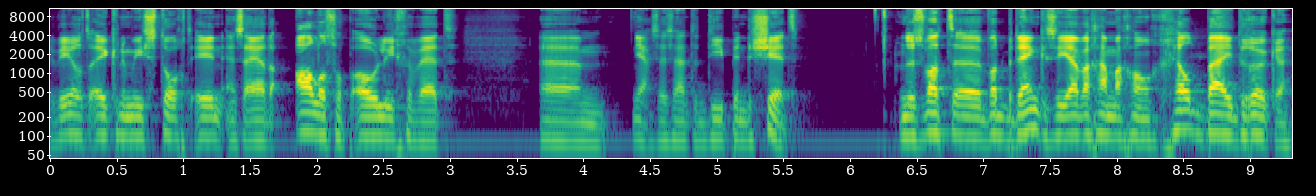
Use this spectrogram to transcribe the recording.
De wereldeconomie stort in en zij hadden alles op olie gewet. Ehm, ja, zij zaten diep in de shit. Dus wat, eh, wat bedenken ze? Ja, we gaan maar gewoon geld bijdrukken.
